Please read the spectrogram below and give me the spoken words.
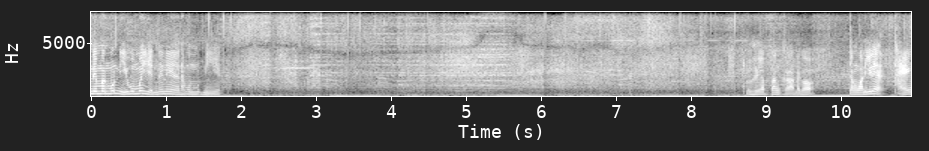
เดี๋ยวมันมุดหนีผมไม่เห็นแน่ๆถ้ามันมุดหนีโอเคครับตั้งการดแล้วก็จังหวะนี้แหละแทง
